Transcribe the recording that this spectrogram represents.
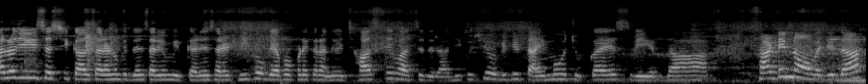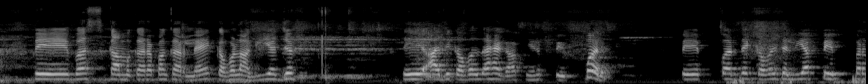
ਹੈਲੋ ਜੀ, ਸਤਿ ਸ਼੍ਰੀ ਅਕਾਲ ਸਾਰਿਆਂ ਨੂੰ, ਕਿਦਾਂ ਸਾਰੇ ਉਮੀਦ ਕਰਦੇ ਹਾਂ ਸਾਰੇ ਠੀਕ ਹੋ ਗਏ। ਆਪਾਂ ਆਪਣੇ ਘਰਾਂ ਦੇ ਵਿੱਚ ਹਾਸੇ ਵਾਸਤੇ ਤੇ ਰਾਜੀ ਖੁਸ਼ੀ ਹੋ ਗਈ ਜੀ। ਟਾਈਮ ਹੋ ਚੁੱਕਾ ਹੈ ਸਵੇਰ ਦਾ 9:30 ਵਜੇ ਦਾ ਤੇ ਬਸ ਕੰਮ ਕਰ ਆਪਾਂ ਕਰ ਲਿਆ ਕਵਲ ਆ ਗਈ ਅੱਜ। ਤੇ ਅੱਜ ਕਵਲ ਦਾ ਹੈਗਾ ਫਿਰ ਪੇਪਰ। ਪੇਪਰ ਤੇ ਕਵਲ ਚੱਲੀ ਆ ਪੇਪਰ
